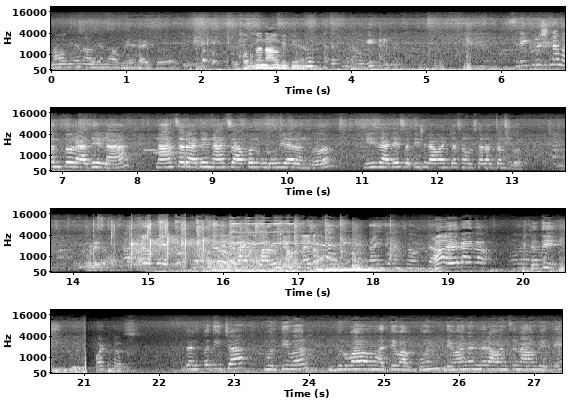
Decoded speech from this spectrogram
नाव घ्या नाव घ्या नाव घ्या गायचं स्वप्न नाव घेते श्रीकृष्ण म्हणतो राधेला नाच राधे नाच आपण उडवूया रंग. मी झाले सतीशरावांच्या संसारात दंग. पुढे गणपतीच्या मूर्तीवर दुर्वा वाहते वाकून. देवानंद रावांचं नाव घेते.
